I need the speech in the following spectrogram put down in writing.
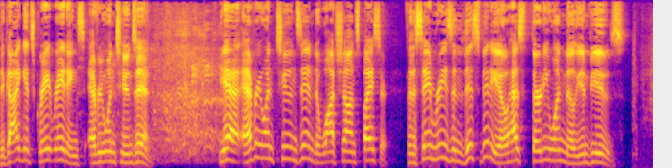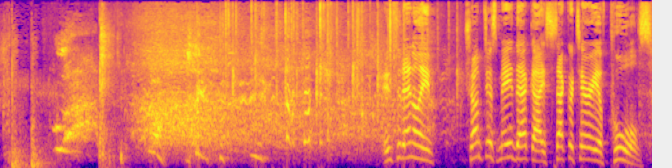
The guy gets great ratings. Everyone tunes in. yeah, everyone tunes in to watch Sean Spicer. For the same reason, this video has 31 million views. Incidentally, Trump just made that guy Secretary of Pools.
